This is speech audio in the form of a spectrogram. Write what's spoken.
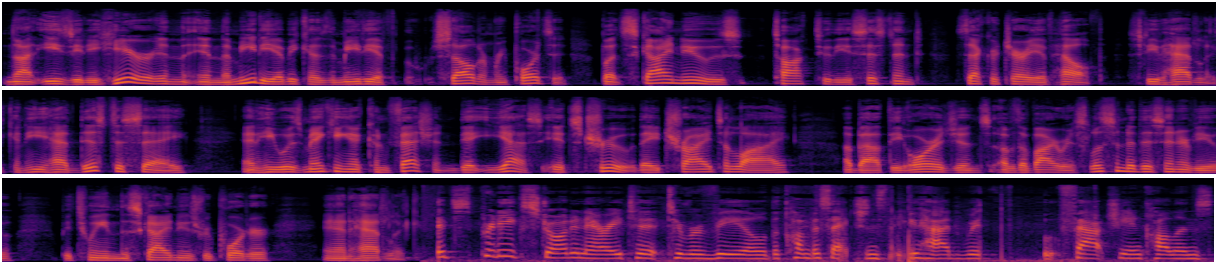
not easy to hear in the, in the media because the media seldom reports it. But Sky News talked to the Assistant Secretary of Health, Steve Hadlick, and he had this to say, and he was making a confession that yes, it's true. They tried to lie about the origins of the virus. Listen to this interview between the Sky News reporter and Hadlick. It's pretty extraordinary to, to reveal the conversations that you had with Fauci and Collins.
